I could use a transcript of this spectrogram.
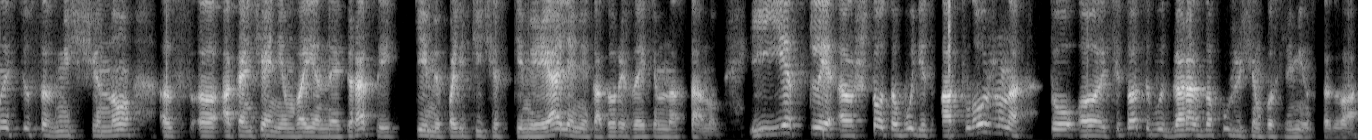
полностью совмещено с э, окончанием военной операции теми политическими реалиями, которые за этим настанут. И если э, что-то будет отложено, то э, ситуация будет гораздо хуже, чем после Минска-2,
